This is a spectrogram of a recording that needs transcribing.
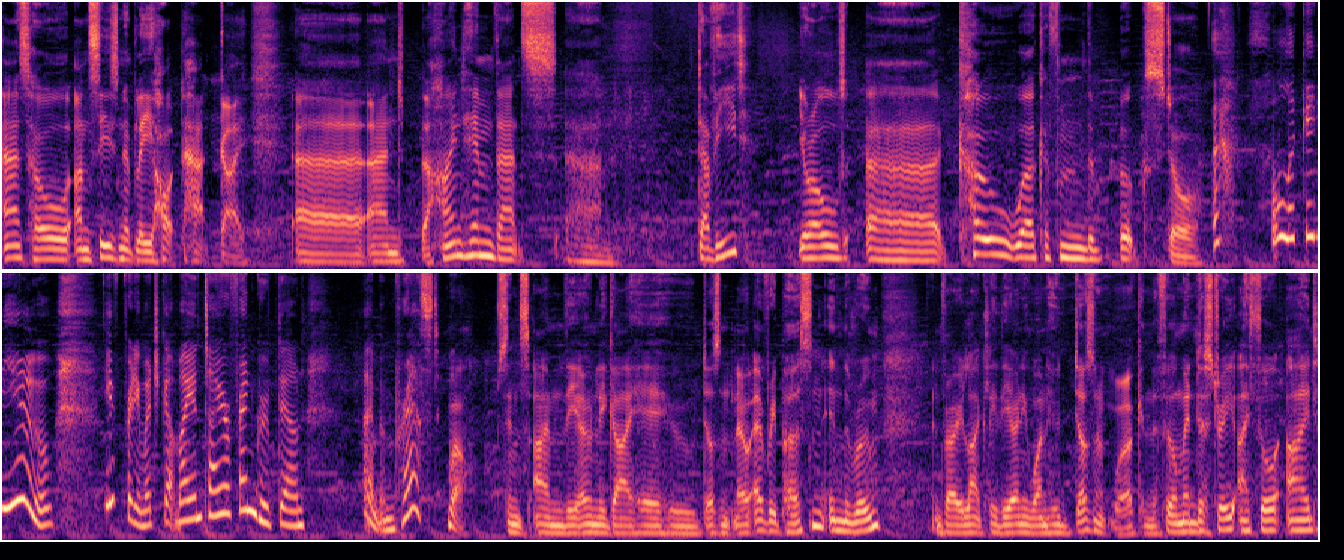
asshole, unseasonably hot hat guy. Uh, and behind him, that's. Um, David? Your old uh, co worker from the bookstore. Look at you. You've pretty much got my entire friend group down. I'm impressed. Well, since I'm the only guy here who doesn't know every person in the room, and very likely the only one who doesn't work in the film industry, I thought I'd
